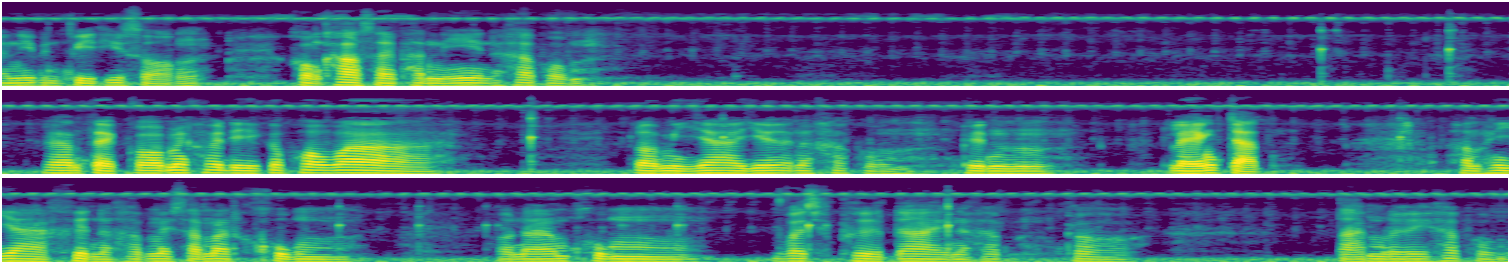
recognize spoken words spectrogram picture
อันนี้เป็นปีที่สองของข้าวสายพันธุ์นี้นะครับผมการแตกกอไม่ค่อยดีก็เพราะว่า เรามีหญ้าเยอะนะครับผมเป็นแรงจัดทำให้หญ้าขึ้นนะครับ ไม่สามารถคุมเอาน้ำคุมวัชพืชได้นะครับ ก็ตามเลยครับผม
